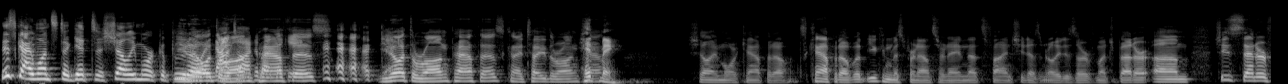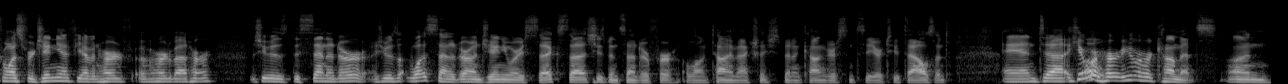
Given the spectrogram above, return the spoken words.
this guy wants to get to Shelley Moore Caputo you know and not talk about Nikki. is? okay. You know what the wrong path is? Can I tell you the wrong Hit path? Hit me. Shelley Moore Capito. It's Capito, but you can mispronounce her name. That's fine. She doesn't really deserve much better. Um, she's a senator from West Virginia. If you haven't heard heard about her, she was the senator. She was was senator on January sixth. Uh, she's been senator for a long time. Actually, she's been in Congress since the year two thousand. And uh, here were her here were her comments on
